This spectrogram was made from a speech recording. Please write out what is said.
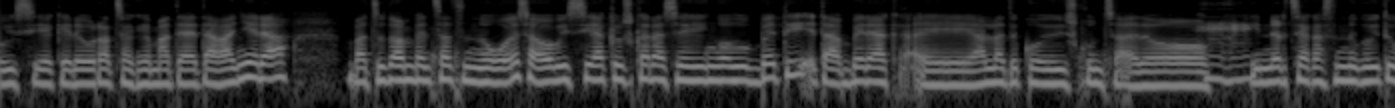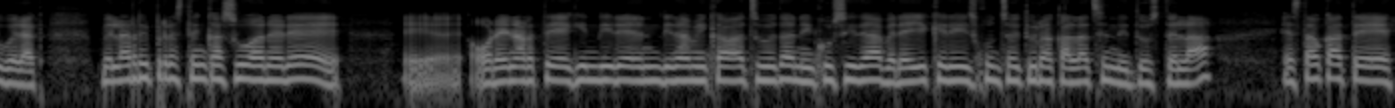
biziek ere urratzak ematea eta gainera, batzutan pentsatzen dugu, ez, biziak euskaraz egingo du beti, eta berak e, aldatuko du hizkuntza edo mhm. inertziak azten ditu berak. Belarri presten kasuan ere, e, orain arte egin diren dinamika batzuetan ikusi da, beraiek ere hizkuntzaiturak aldatzen dituztela, ez daukate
